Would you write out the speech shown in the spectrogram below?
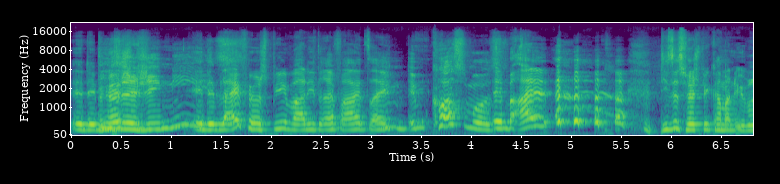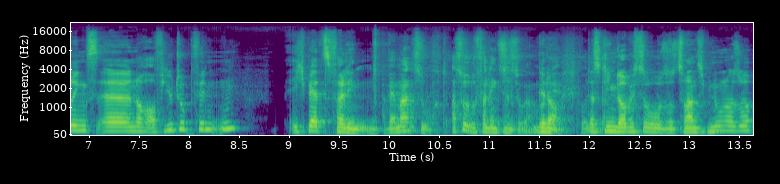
in dem, in dem Live-Hörspiel waren die drei Fragezeichen im, im Kosmos. Im All. Dieses Hörspiel kann man übrigens äh, noch auf YouTube finden. Ich werde es verlinken. Wenn man es sucht. Achso, du verlinkst es sogar. Genau. Okay, cool das ging, glaube ich, so, so 20 Minuten oder so.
